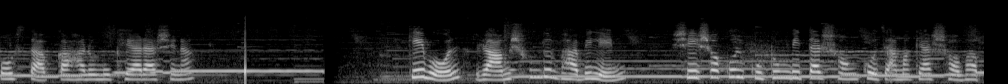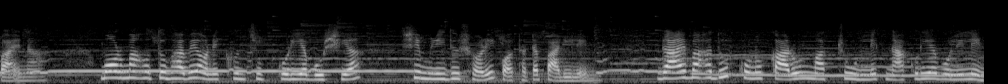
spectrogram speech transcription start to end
প্রস্তাব কাহারও মুখে আর আসে না। কেবল রামসুন্দর ভাবিলেন, সে সকল কুটুম্বিতার সংকোচ আমাকে আর শোভা পায় না। মর্মাহতভাবে অনেকক্ষণ চুপ করিয়া বসিয়া সে মৃদু স্বরে কথাটা পারিলেন। রায় বাহাদুর কোনো কারণ মাত্র উল্লেখ না করিয়া বলিলেন,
